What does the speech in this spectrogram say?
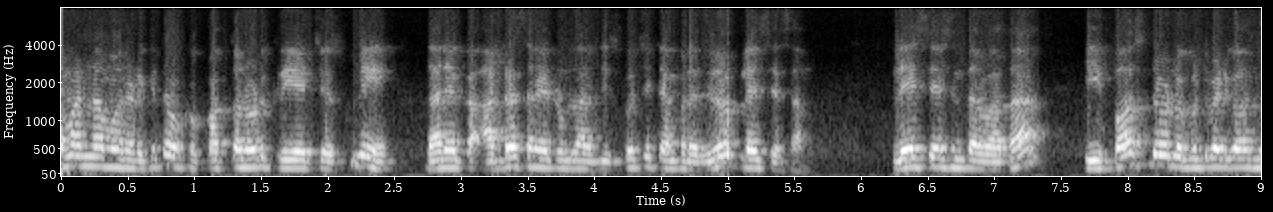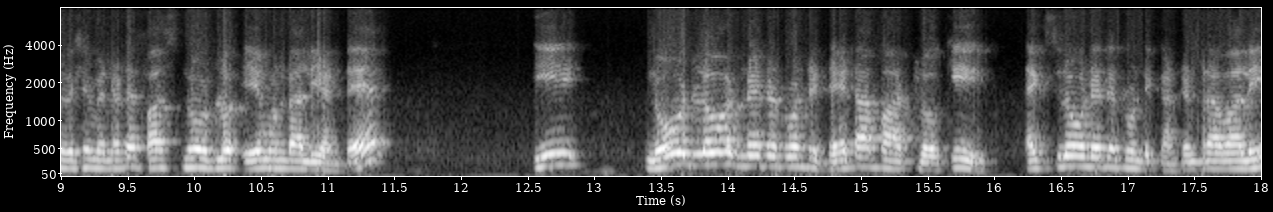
ఏమన్నాము అని అడిగితే ఒక కొత్త నోడ్ క్రియేట్ చేసుకుని దాని యొక్క అడ్రస్ అనేటువంటి దాన్ని తీసుకొచ్చి టెంపరీలో ప్లేస్ చేశాను. ప్లేస్ చేసిన తర్వాత ఈ ఫస్ట్ నోడ్లో గుర్తుపెట్టుకోవాల్సిన విషయం ఏంటంటే ఫస్ట్ నోడ్లో ఏముండాలి అంటే ఈ నోడ్లో ఉండేటటువంటి డేటా పార్ట్లోకి ఎక్స్లో ఉండేటటువంటి కంటెంట్ రావాలి.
